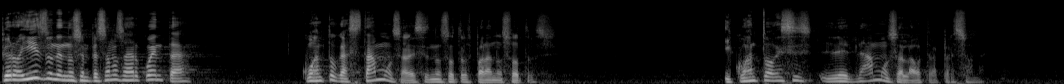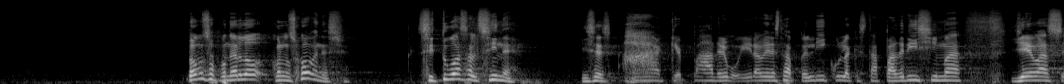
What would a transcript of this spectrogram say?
Pero ahí es donde nos empezamos a dar cuenta cuánto gastamos a veces nosotros para nosotros y cuánto a veces le damos a la otra persona. Vamos a ponerlo con los jóvenes. Si tú vas al cine dices, ah, qué padre, voy a ir a ver esta película que está padrísima, llevas,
